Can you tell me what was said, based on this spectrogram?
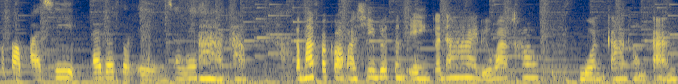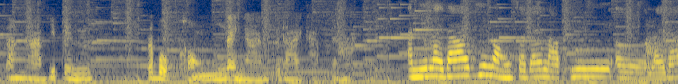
ประกอบอาชีพได้ด้วยตนเองใช่ไหมอ่าคะครับค่ะสามารถประกอบอาชีพด้วยตนเองก็ได้ หรือว่าเข้ากระบวนการของการจ้างงานที่เป็นระบบของแรงงานก็ได้ครับได้หมดเลยอันนี้รายได้ที่น้องจะได้รับนี่เออรายได้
